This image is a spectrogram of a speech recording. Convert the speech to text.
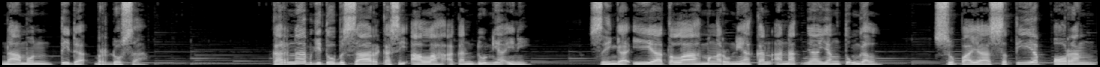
namun tidak berdosa. Karena begitu besar kasih Allah akan dunia ini, sehingga Ia telah mengaruniakan anaknya yang tunggal, supaya setiap orang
